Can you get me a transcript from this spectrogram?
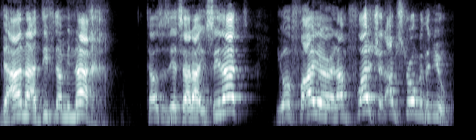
ve'ana adifna minach. Tells his Yetzhara, you see that? You're fire and I'm flesh and I'm stronger than you.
